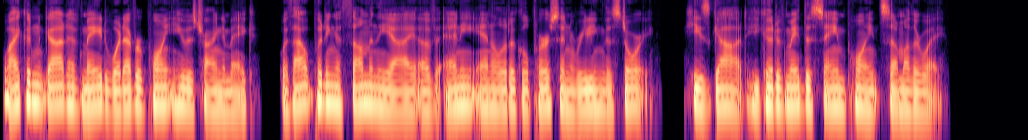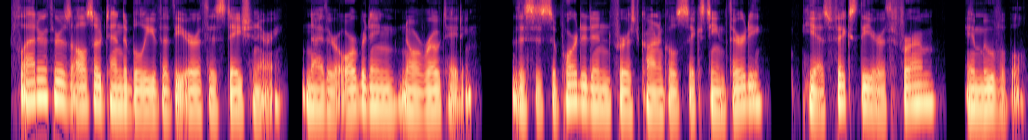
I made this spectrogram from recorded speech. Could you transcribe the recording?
why couldn't God have made whatever point he was trying to make without putting a thumb in the eye of any analytical person reading the story? He's God, he could have made the same point some other way. Flat earthers also tend to believe that the earth is stationary, neither orbiting nor rotating. This is supported in 1 Chronicles 16:30. He has fixed the earth firm, immovable.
